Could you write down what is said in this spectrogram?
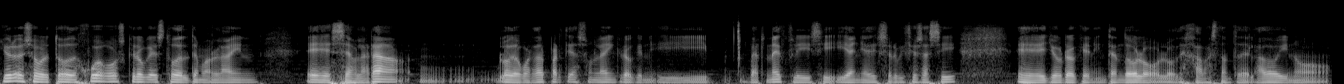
Yo creo que sobre todo de juegos, creo que esto del tema online eh, se hablará. Mm, lo de guardar partidas online creo que y ver Netflix y, añadir servicios así, eh, yo creo que Nintendo lo, deja bastante de lado y no,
